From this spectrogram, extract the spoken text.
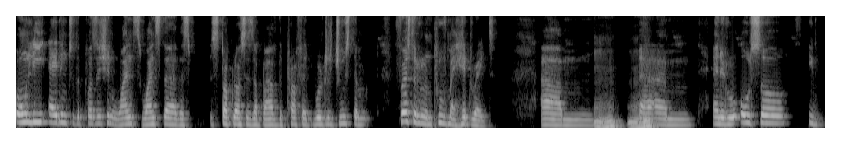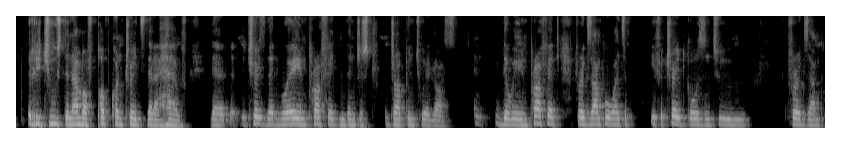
only adding to the position once once the the stop loss is above the profit will reduce them. First, it will improve my hit rate, um, mm-hmm, mm-hmm. Um, and it will also reduce the number of popcorn trades that I have. The, the, the trades that were in profit and then just drop into a loss. And they were in profit. For example, once a, if a trade goes into, for example,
